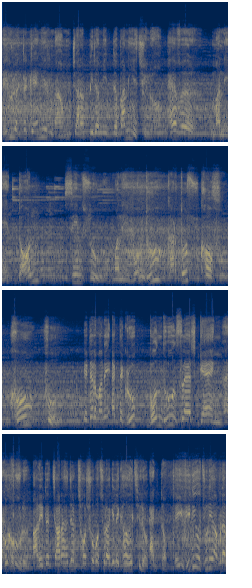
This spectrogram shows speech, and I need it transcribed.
এগুলো একটা গ্যাং এর নাম যারা পিরামিডটা বানিয়েছিল। হ্যাভার মানে দল সিমসু মানে বন্ধু কার্তোস খফু খফু এটার মানে একটা গ্রুপ বন্ধু স্ল্যাশ গ্যাং কুকুর। কুকুর। আর এটা চার হাজার ছশো বছর আগে লেখা হয়েছিল। একদম। এই ভিডিও জুড়ে আমরা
